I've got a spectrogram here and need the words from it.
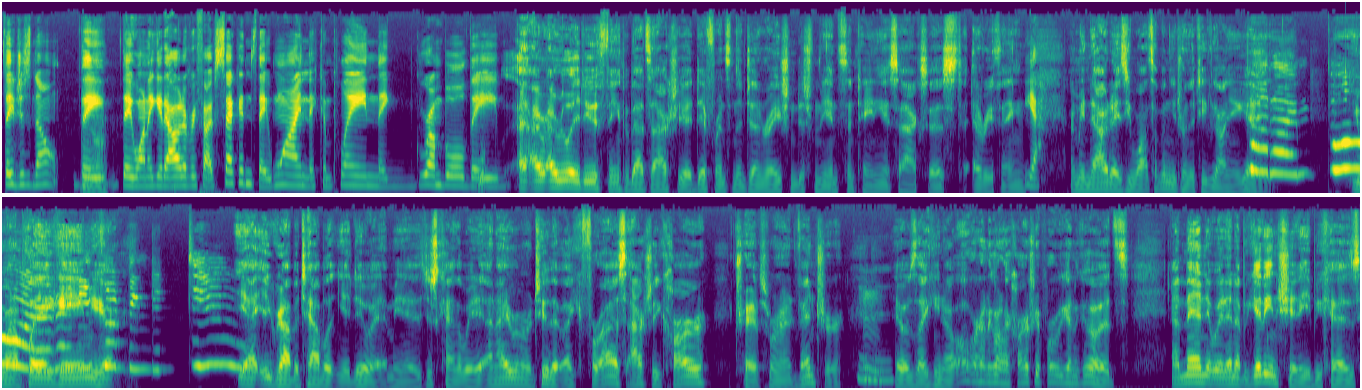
They just don't. They they want to get out every 5 seconds. They whine, they complain, they grumble, they I, I really do think that that's actually a difference in the generation, just from the instantaneous access to everything. Yeah. I mean, nowadays you want something, you turn the TV on, you get but it. I'm bored. You wanna play a game, you- something to do. Yeah, you grab a tablet and you do it. I mean, it's just kind of the way. To, and I remember too that like for us, actually, car trips were an adventure. Mm-hmm. It was like you know, oh, we're gonna go on a car trip. Where are we gonna go? It's and then it would end up getting shitty because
